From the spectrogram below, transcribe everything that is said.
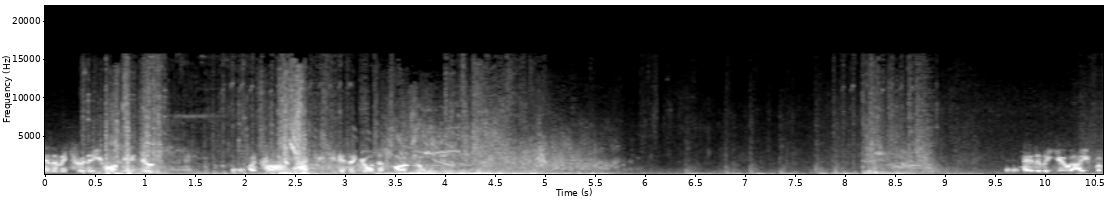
Enemy Trinity rocket in use. A drone package is at your disposal. Enemy UAV.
